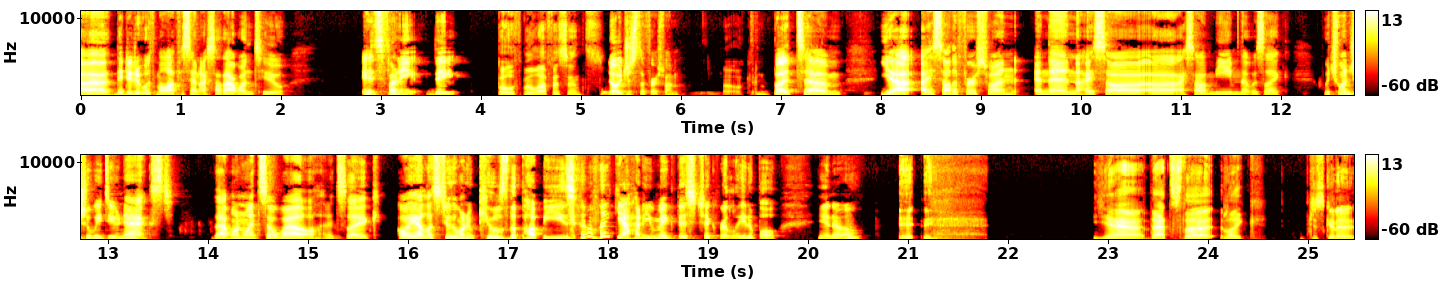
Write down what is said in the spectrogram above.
Uh, they did it with Maleficent. I saw that one too. It's funny. They Both Maleficents? no, just the first one. Oh, okay. but um yeah i saw the first one and then i saw uh i saw a meme that was like which one should we do next that one went so well and it's like oh yeah let's do the one who kills the puppies i'm like yeah how do you make this chick relatable you know It, yeah, that's the like. I'm just gonna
